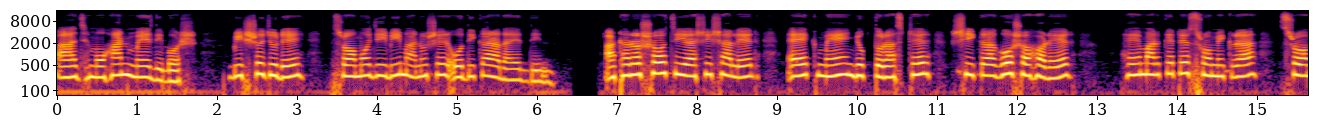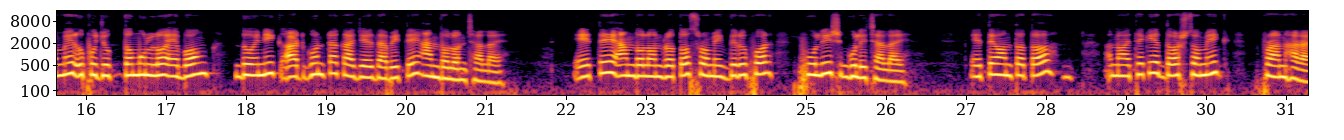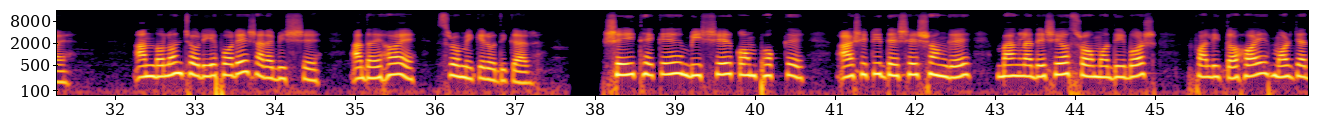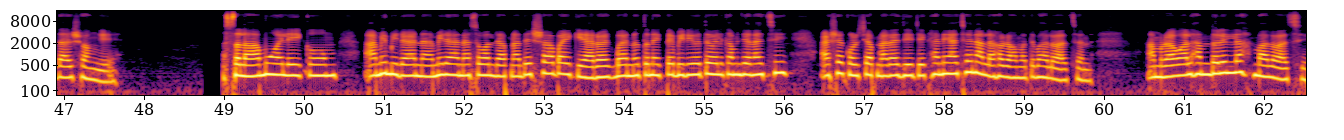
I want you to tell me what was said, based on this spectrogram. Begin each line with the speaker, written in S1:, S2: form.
S1: আজ মহান মে দিবস। বিশ্বজুড়ে শ্রমজীবী মানুষের অধিকার আদায়ের দিন। আঠারোশো ছিয়াশি সালের এক মে যুক্তরাষ্ট্রের শিকাগো শহরের হেমার্কেটের শ্রমিকরা শ্রমের উপযুক্ত মূল্য এবং দৈনিক আট ঘণ্টা কাজের দাবিতে আন্দোলন চালায়। এতে আন্দোলনরত শ্রমিকদের উপর পুলিশ গুলি চালায়। এতে অন্তত নয় থেকে দশ শ্রমিক প্রাণ হারায়। আন্দোলন ছড়িয়ে পড়ে সারা বিশ্বে। আদায় হয় শ্রমিকের অধিকার। সেই থেকে বিশ্বের কমপক্ষে আশিটি দেশের সঙ্গে বাংলাদেশেও শ্রম দিবস পালিত হয় মর্যাদার সঙ্গে। আসসালামু আলাইকুম, আমি মিরানা। মিরানা সোয়াল্লা আপনাদের সবাইকে আরও একবার নতুন একটা ভিডিওতে ওয়েলকাম জানাচ্ছি। আশা করছি আপনারা যে যেখানে আছেন আল্লাহর রহমতে ভালো আছেন। আমরাও আলহামদুলিল্লাহ ভালো আছি।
